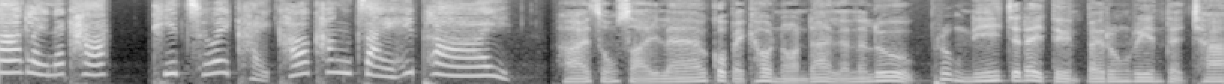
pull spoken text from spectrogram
มากเลยนะคะ ที่ช่วยไขข้อข้องใจให้พลอยหายสงสัยแล้วก็ไปเข้านอนได้แล้วนะลูก พรุ่งนี้จะได้ตื่นไปโรงเรียนแต่เช้า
